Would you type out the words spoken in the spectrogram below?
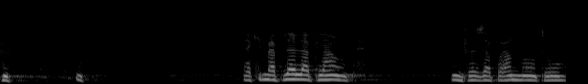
fait m'appelait la plante. Il me faisait prendre mon trou.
